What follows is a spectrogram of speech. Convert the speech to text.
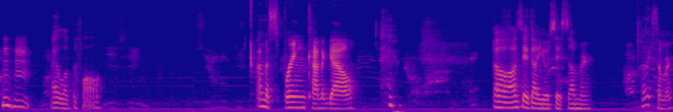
hmm I love the fall. I'm a spring kind of gal. Oh, honestly, I thought you would say summer. I like summer.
